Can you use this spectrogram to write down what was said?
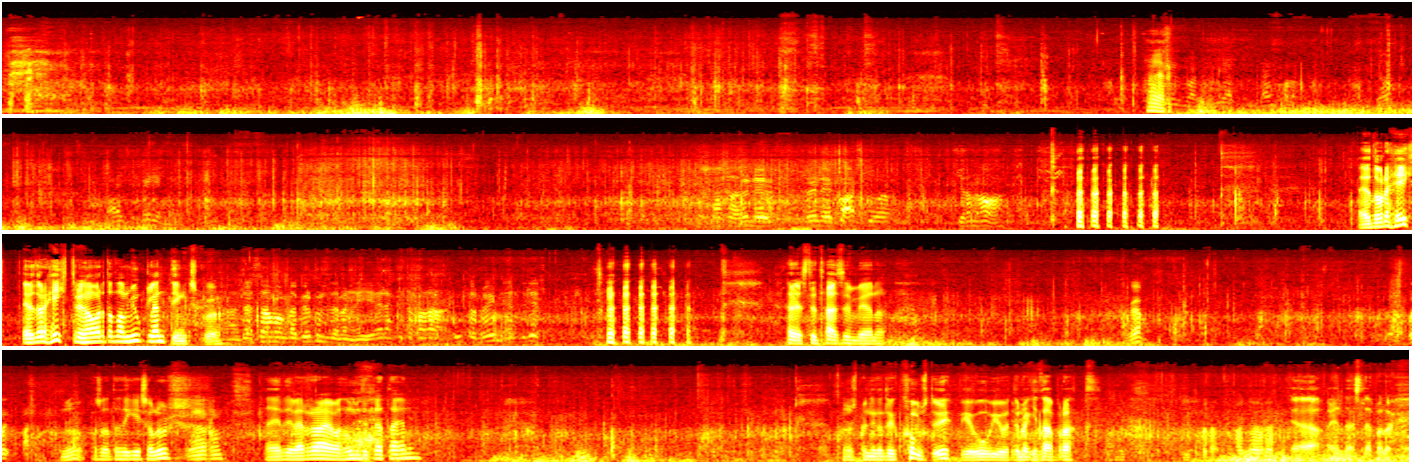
Það er Ef þetta verið heitt, ef þetta verið heittrun þá verður þetta alltaf mjúk lending sko. Það er sama með björgunsveitarmennin, ég er ekkert að fara út á hraun eftir þér sko. Það veistu það sem við hérna. Ok. Nú, passa þetta ekki sjálfur. Já, já. Það er því verra ef að þú myndir þetta hérna. Það er spurning að þú komst upp. Jú, jú, þetta er ekki það bratt. Það. Já, ég held að sleppa lög.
